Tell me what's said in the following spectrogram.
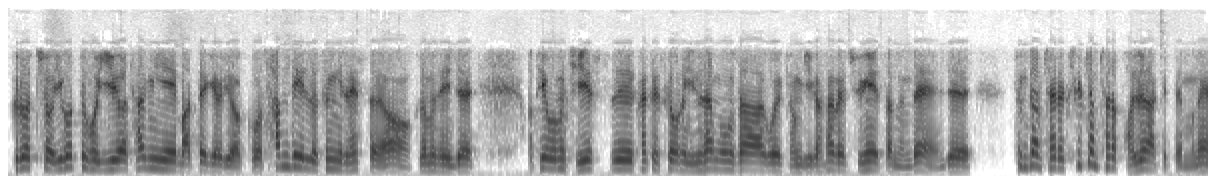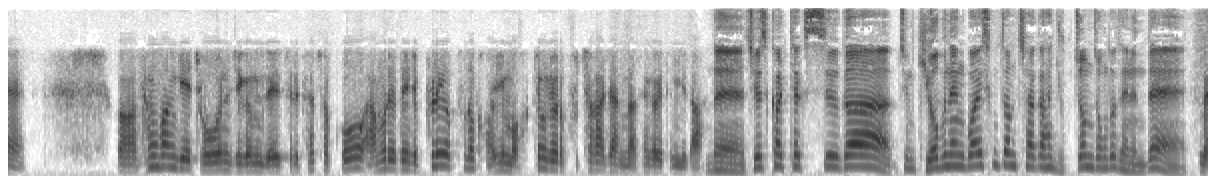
그렇죠. 이것도 뭐 2위와 3위의 맞대결이었고 3대 1로 승리를 했어요. 그러면서 이제 어떻게 보면 GS 칼텍스가 오늘 인삼공사하고의 경기가 상당히 중요했었는데 이제 승점 차를 7점 차로 벌려놨기 때문에 어, 상반기에 좋은 지금 레이스를 펼쳤고 아무래도 이제 플레이오프는 거의 뭐 확정적으로 구착하지 않나 생각이 듭니다. 네, GS 칼텍스가 지금 기업은행과의 승점 차가 한 6점 정도 되는데 네.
